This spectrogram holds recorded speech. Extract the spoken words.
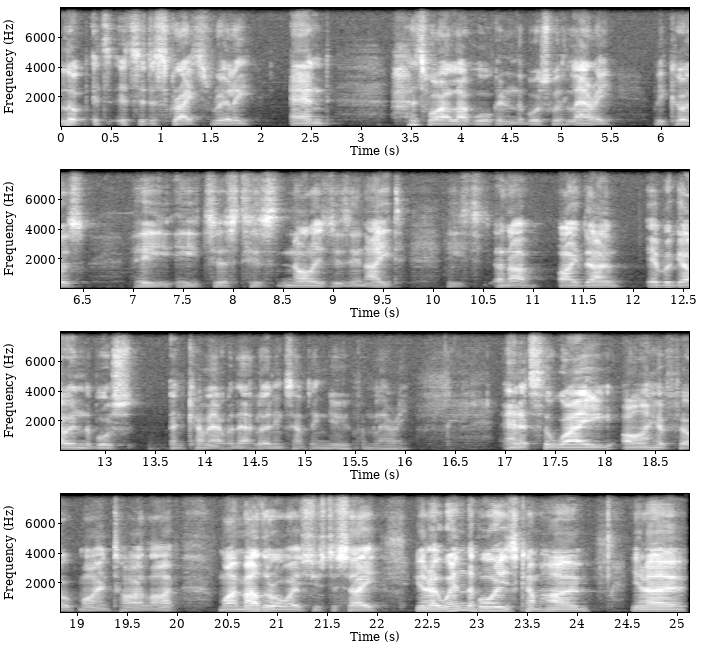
Look, it's it's a disgrace, really, and that's why I love walking in the bush with Larry because he he just his knowledge is innate. He's and I I don't ever go in the bush and come out without learning something new from Larry. And it's the way I have felt my entire life. My mother always used to say, you know, when the boys come home, you know,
